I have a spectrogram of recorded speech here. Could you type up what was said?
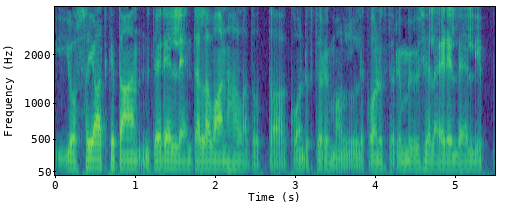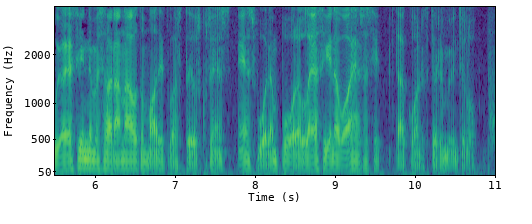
jossa jatketaan nyt edelleen tällä vanhalla tota, konduktöörimallilla. Konduktööri myy siellä edelleen lippuja ja sinne me saadaan automaatit vasta joskus ens, ensi vuoden puolella ja siinä vaiheessa sitten tämä konduktöörimyynti loppuu.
